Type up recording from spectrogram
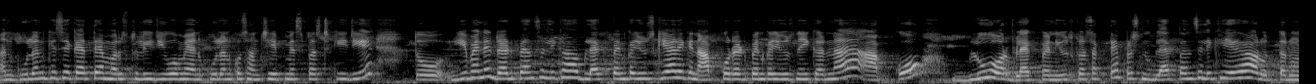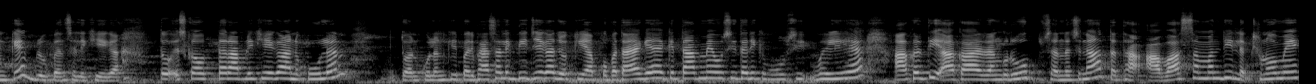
अनुकूलन किसे कहते हैं? मरुस्थली जीवों में अनुकूलन को संक्षेप में स्पष्ट कीजिए। तो ये मैंने रेड पेन से लिखा और ब्लैक पेन का यूज़ किया, लेकिन आपको रेड पेन का यूज़ नहीं करना है। आपको ब्लू और ब्लैक पेन यूज़ कर सकते हैं। प्रश्न ब्लैक पेन से लिखिएगा और उत्तर उनके ब्लू पेन से लिखिएगा। तो इसका उत्तर आप लिखिएगा अनुकूलन। तो अनुकूलन की परिभाषा लिख दीजिएगा, जो कि आपको बताया गया है किताब में, उसी तरीके, उसी, वही है। आकृति, आकार, रंग, रूप, संरचना तथा आवास संबंधी लक्षणों में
